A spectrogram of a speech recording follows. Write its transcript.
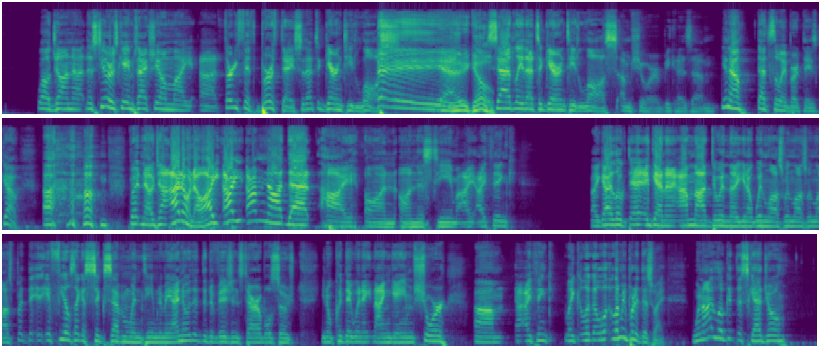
Well, John, uh, the Steelers game's actually on my uh, 35th birthday, so that's a guaranteed loss. Hey, yeah, there you go. Sadly, that's a guaranteed loss, I'm sure, because um, you know that's the way birthdays go. Um, but no, John, I don't know. I, I I'm not that high on on this team. I I think. Like I looked again, I'm not doing the you know win loss win loss win loss, but it feels like a six seven win team to me. I know that the division's terrible, so you know could they win eight nine games? Sure. Um, I think like look. Let me put it this way: when I look at the schedule,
